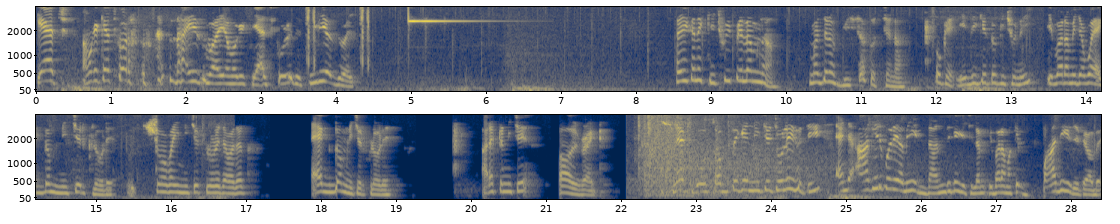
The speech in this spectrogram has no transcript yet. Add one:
ক্যাচ আমাকে ক্যাচ কর! নাইস ভাই, আমাকে ক্যাচ করেছে সিরিয়াস ভাই। ভাই, এখানে কিছুই পেলাম না। আমার যেন বিশ্বাস হচ্ছে না। ওকে এদিকে তো কিছু নেই। এবার আমি যাব একদম নিচের ফ্লোরে সবাই নিচের ফ্লোরে যাওয়া যাক। একদম নিচের ফ্লোরে আরেকটা নিচে। অল রাইট লেটস গো সব থেকে নিচে চলে এসেছি অ্যান্ড আগের পরে আমি ডান দিকে গেছিলাম, এবার আমাকে বাঁ দিকে যেতে হবে,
